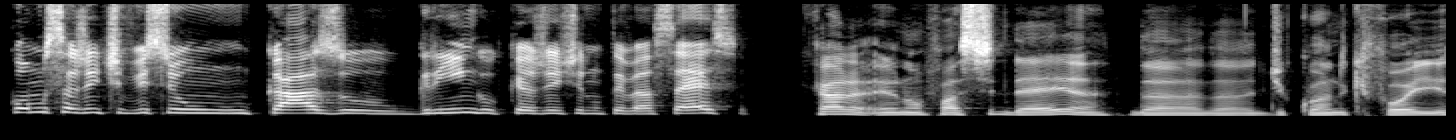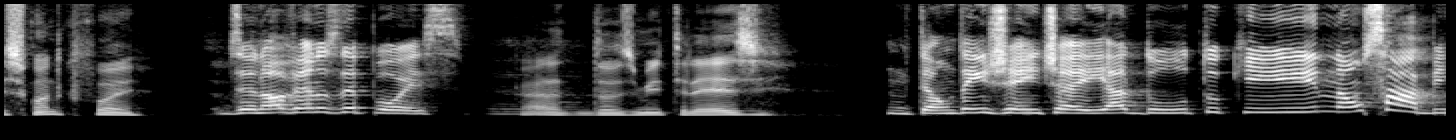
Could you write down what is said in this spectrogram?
como se a gente visse um caso gringo que a gente não teve acesso? Cara, eu não faço ideia da, da- de quando que foi isso. Quando que foi? 19 anos depois. Cara, 2013. Então tem gente aí adulto que não sabe.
